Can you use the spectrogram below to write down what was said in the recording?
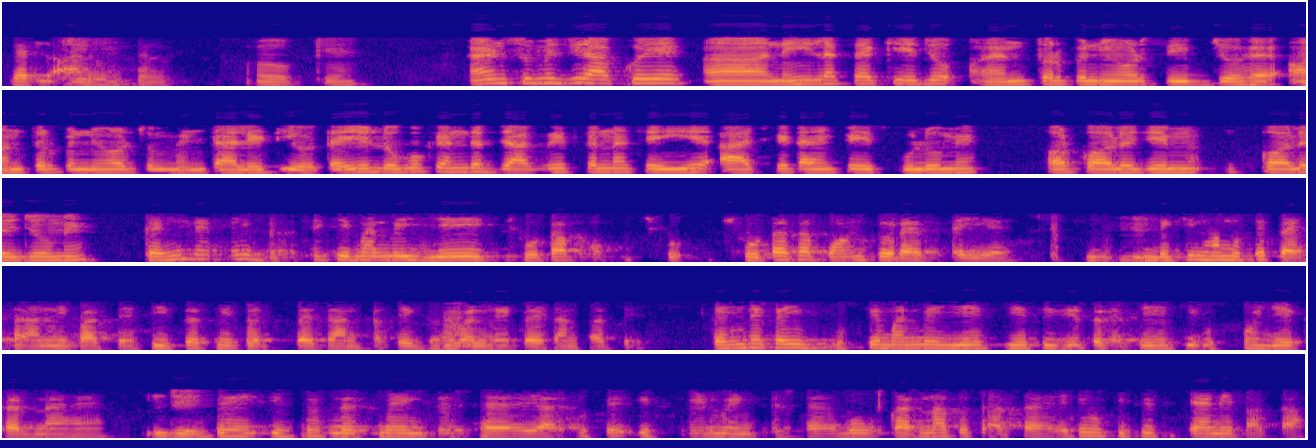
That's our mission okay and Sumit ji आपको ये आ, नहीं लगता कि ये जो एंटरप्रेन्योरशिप जो है एंटरप्रेन्योर जो मेंटालिटी होता है ये लोगों के अंदर जागृत करना चाहिए आज के टाइम पे स्कूलों में और कॉलेज में कॉलेजों में? कहीं ना कहीं बच्चे के मन में ये एक छोटा छो, छोटा सा पॉइंट तो रहता ही है। लेकिन हम उसे पहचान नहीं पाते टीचर्स नहीं पहचान पाते घर वाले नहीं पहचान पाते। कहीं ना कहीं उसके मन में ये ये चीज़ें तो रहती है कि उसको ये करना है। उसे इस बिज़नेस में इंटरेस्ट है या उसे इस फ़ील्ड में इंटरेस्ट है वो करना तो चाहता है लेकिन वो किसी से कह नहीं पाता।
